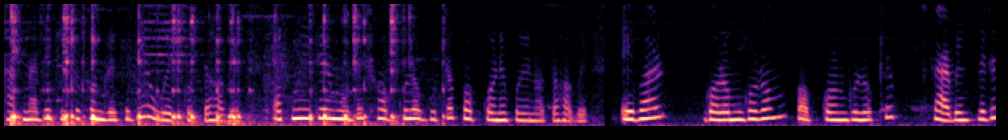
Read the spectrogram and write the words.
ঢাকনা দিয়ে কিছুক্ষণ রেখে দিয়ে ওয়েট করতে হবে। এক মিনিটের মধ্যে সবগুলো ভুট্টা পপকর্নে পরিণত হবে। এবার গরম গরম পপকর্নগুলোকে সার্ভিং প্লেটে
